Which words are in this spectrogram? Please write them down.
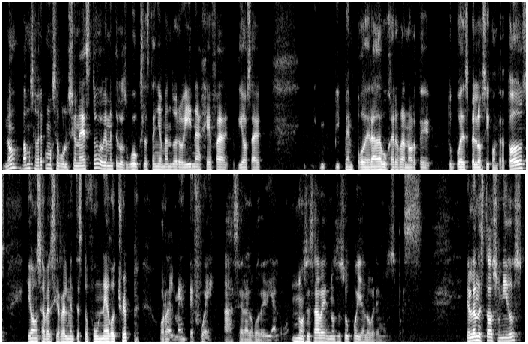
¿no? Vamos a ver cómo se evoluciona esto. Obviamente los Wokes la están llamando heroína, jefa, diosa, empoderada, mujer norte, tú puedes Pelosi contra todos y vamos a ver si realmente esto fue un ego trip o realmente fue a hacer algo de diálogo. No se sabe, no se supo ya lo veremos después. Y hablando de Estados Unidos,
